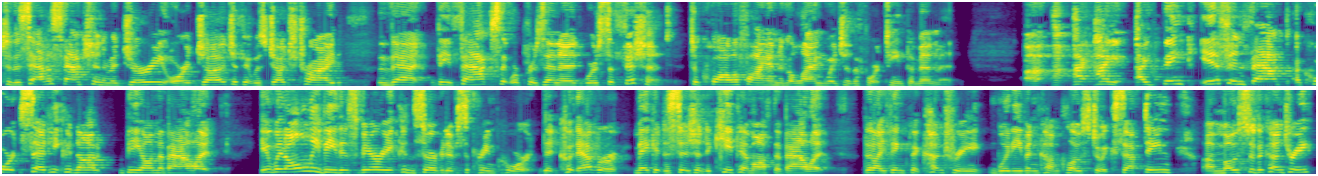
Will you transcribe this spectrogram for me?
to the satisfaction of a jury or a judge, if it was judge tried, that the facts that were presented were sufficient to qualify under the language of the 14th Amendment. Uh, I, I, I think if in fact a court said he could not be on the ballot, it would only be this very conservative Supreme Court that could ever make a decision to keep him off the ballot that I think the country would even come close to accepting. Uh, most of the country,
